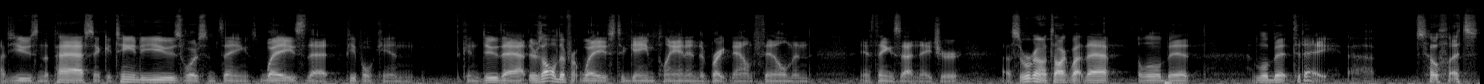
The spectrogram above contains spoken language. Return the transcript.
I've used in the past and continue to use. What are some things ways that people can can do that? There's all different ways to game plan and to break down film and and things that nature. Uh, so we're going to talk about that a little bit a little bit today. Uh, so let's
